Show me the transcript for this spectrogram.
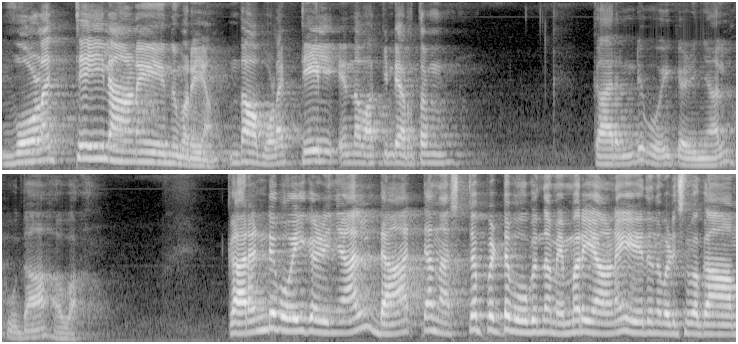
വോളറ്റൈലാണ് എന്ന് പറയാം. എന്താ വോളറ്റൈൽ എന്ന വാക്കിന്റെ അർത്ഥം? കറണ്ട് പോയി കഴിഞ്ഞാൽ ഹുദാ ഹവ. കറണ്ട് പോയി കഴിഞ്ഞാൽ ഡാറ്റ നഷ്ടപ്പെട്ടു പോകുന്ന മെമ്മറിയാണ് ഏതെന്ന് പഠിച്ചു വെക്കാം?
